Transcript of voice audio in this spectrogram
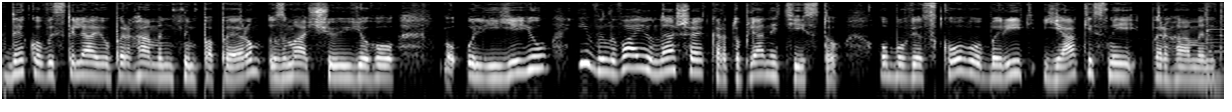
Деко вистеляю пергаментним папером, змащую його олією і виливаю наше картопляне тісто. Обов'язково беріть якісний пергамент.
